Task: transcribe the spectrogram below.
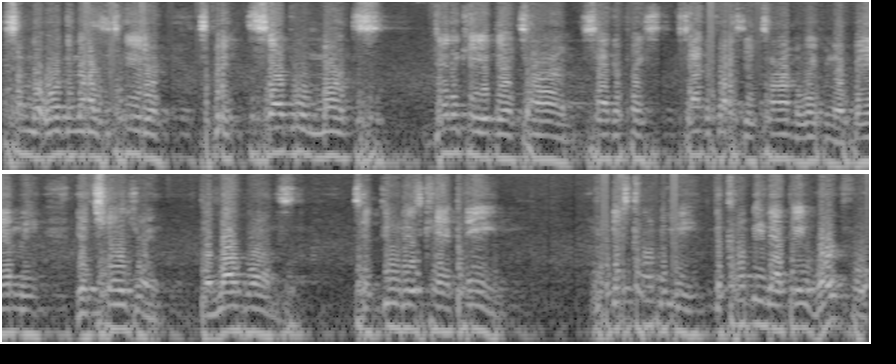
some of the organizers here, spent several months, dedicated their time, sacrificed, sacrificed their time away from their family, their children, their loved ones, to do this campaign for this company, the company that they work for.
